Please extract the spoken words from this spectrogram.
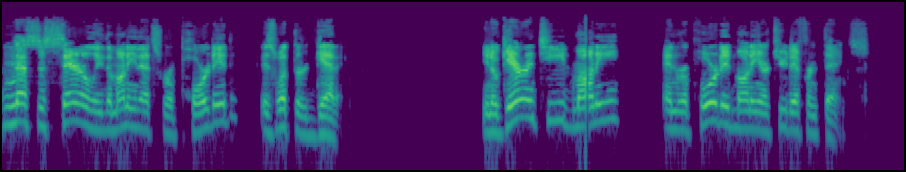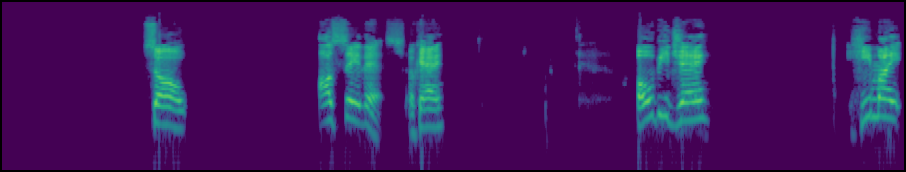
necessarily the money that's reported is what they're getting. You know, guaranteed money and reported money are two different things. So I'll say this, okay? OBJ, he might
